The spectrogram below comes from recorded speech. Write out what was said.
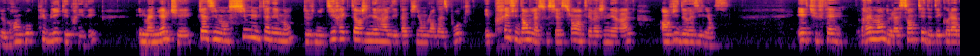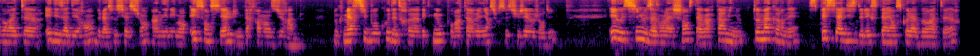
de grands groupes publics et privés, Emmanuel, tu es quasiment simultanément devenu directeur général des Papillons Blancs d'Asbrook et président de l'association Intérêt Général Envie de Résilience. Et tu fais vraiment de la santé de tes collaborateurs et des adhérents de l'association un élément essentiel d'une performance durable. Donc merci beaucoup d'être avec nous pour intervenir sur ce sujet aujourd'hui. Et aussi, nous avons la chance d'avoir parmi nous Thomas Cornet, spécialiste de l'expérience collaborateur,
